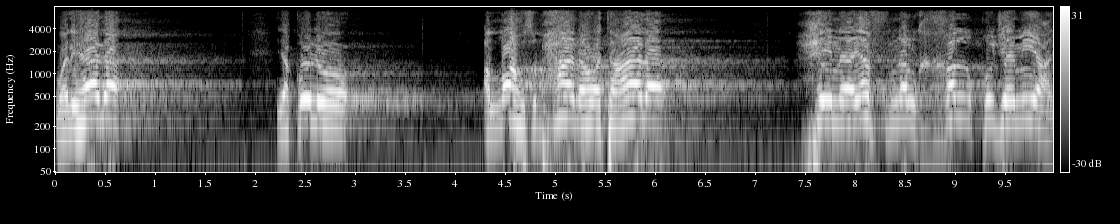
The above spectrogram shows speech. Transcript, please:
ولهذا يقول الله سبحانه وتعالى حين يفنى الخلق جميعا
